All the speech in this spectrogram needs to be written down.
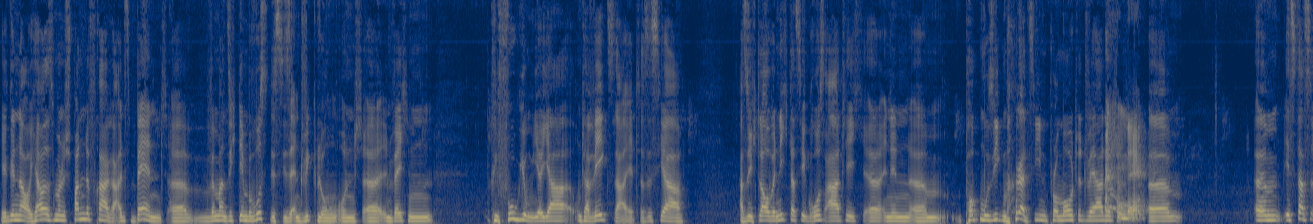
Ja, genau. Ich habe das mal eine spannende Frage. Als Band, äh, wenn man sich dem bewusst ist, diese Entwicklung und äh, in welchem Refugium ihr ja unterwegs seid, das ist ja. Also ich glaube nicht, dass ihr großartig äh, in den ähm, Popmusikmagazinen promotet werdet. nee. Ähm, ähm, ist das,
